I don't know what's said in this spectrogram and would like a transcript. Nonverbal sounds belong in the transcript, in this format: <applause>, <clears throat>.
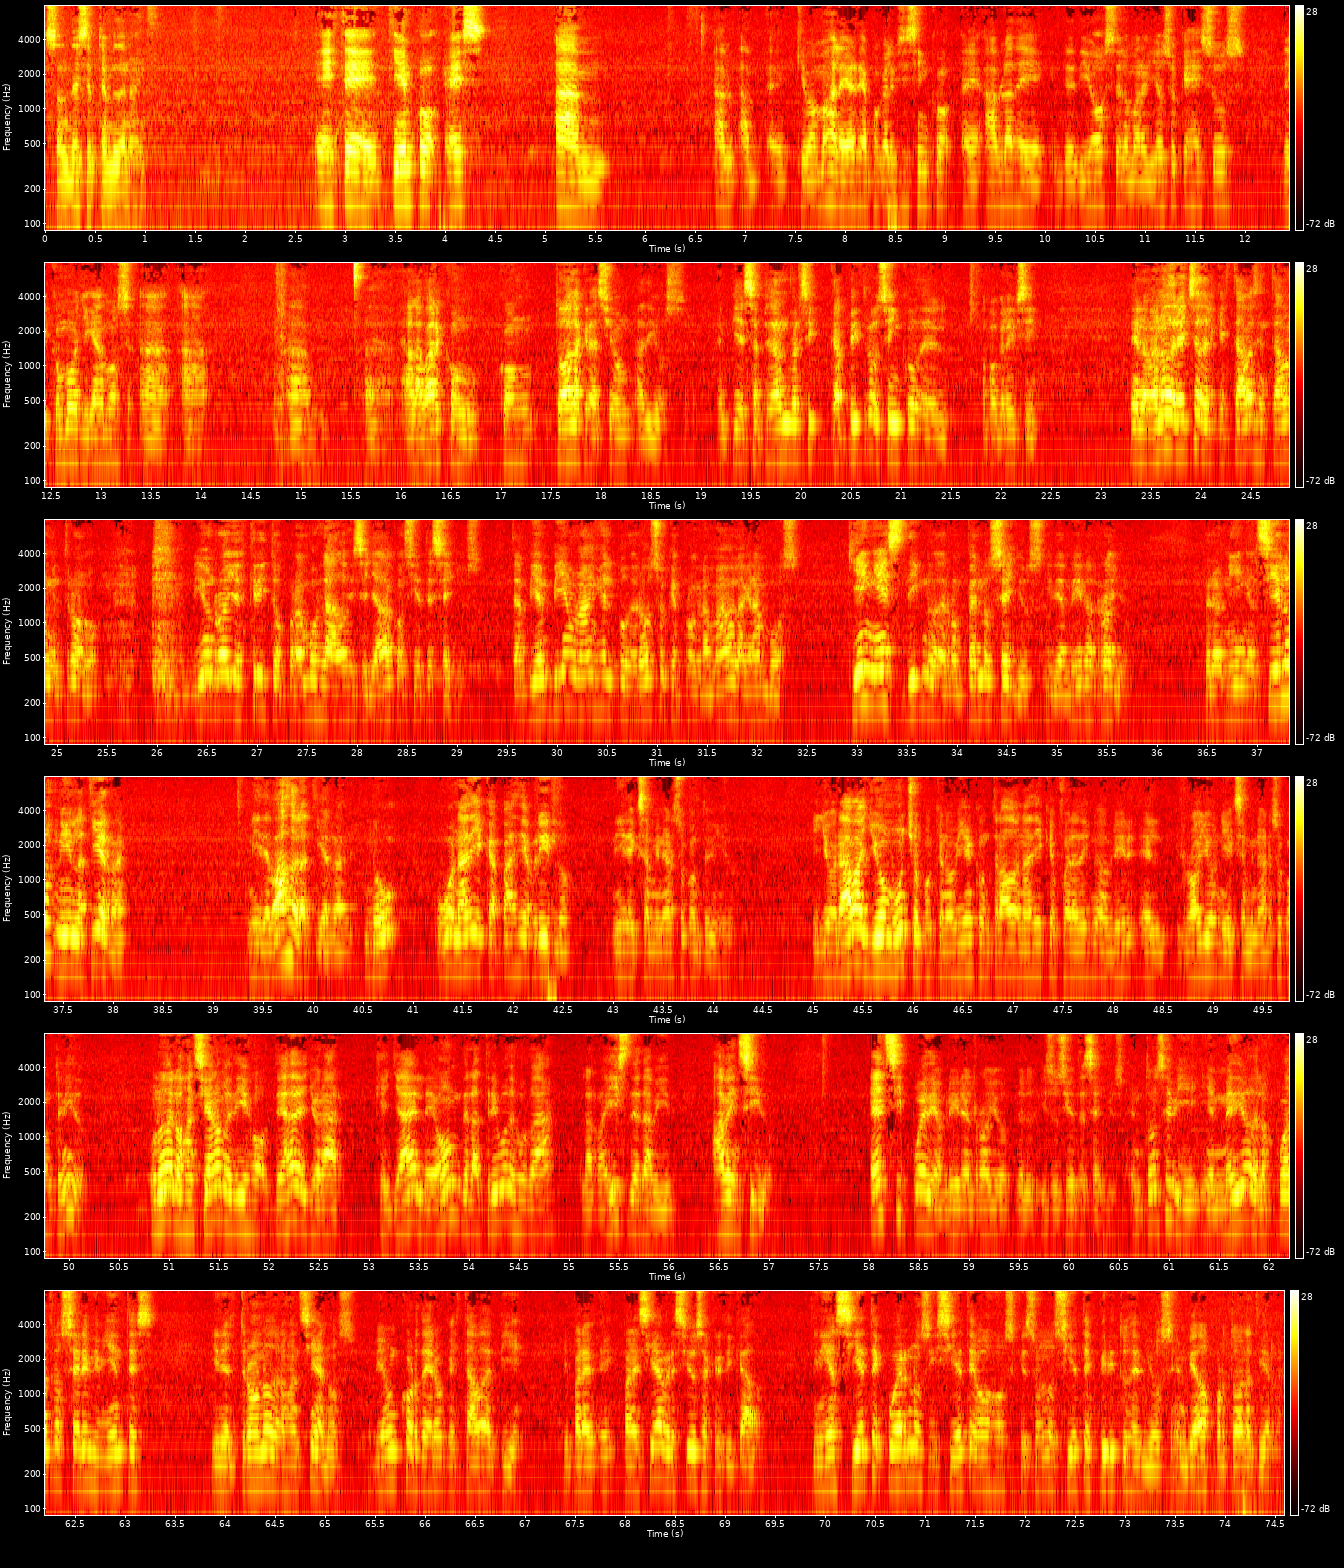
Sunday, September the 9th. Este tiempo es eh, que vamos a leer de Apocalipsis 5, eh, habla de, de Dios, de lo maravilloso que es Jesús, de cómo llegamos a, alabar con, con toda la creación a Dios. Empieza empezando versi- capítulo 5 del Apocalipsis. En la mano derecha del que estaba sentado en el trono, <clears throat> vi un rollo escrito por ambos lados y sellado con siete sellos. También vi a un ángel poderoso que programaba la gran voz. ¿Quién es digno de romper los sellos y de abrir el rollo? Pero ni en el cielo ni en la tierra, ni debajo de la tierra, no hubo nadie capaz de abrirlo ni de examinar su contenido. Y lloraba yo mucho porque no había encontrado a nadie que fuera digno de abrir el rollo ni examinar su contenido. Uno de los ancianos me dijo, deja de llorar, que ya el león de la tribu de Judá, la raíz de David, ha vencido. Él sí puede abrir el rollo y sus siete sellos. Entonces vi, y en medio de los cuatro seres vivientes y del trono de los ancianos, vi a un cordero que estaba de pie, y eh, parecía haber sido sacrificado. Tenía siete cuernos y siete ojos, que son los siete espíritus de Dios enviados por toda la tierra.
